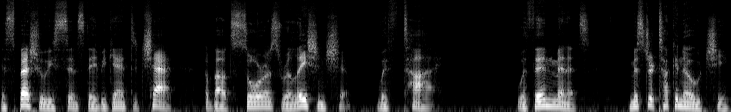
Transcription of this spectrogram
especially since they began to chat about Sora's relationship with Tai. Within minutes, Mr. Takenouchi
